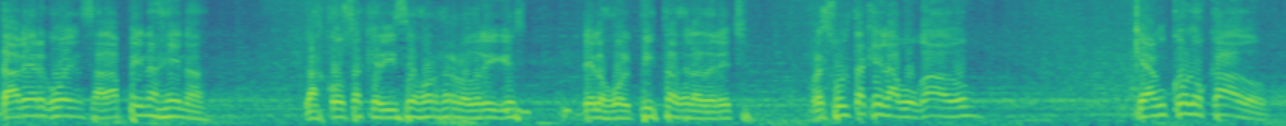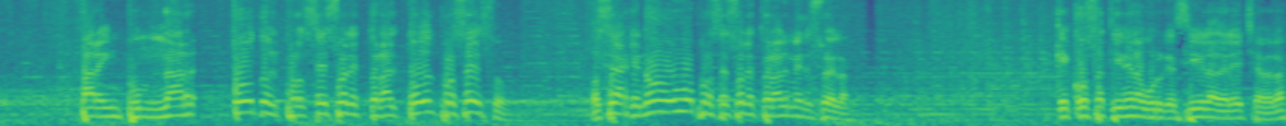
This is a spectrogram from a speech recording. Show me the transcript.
Da vergüenza, da pena ajena las cosas que dice Jorge Rodríguez de los golpistas de la derecha. Resulta que el abogado que han colocado para impugnar todo el proceso electoral, todo el proceso, o sea que no hubo proceso electoral en Venezuela. ¿Qué cosa tiene la burguesía y la derecha, verdad?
